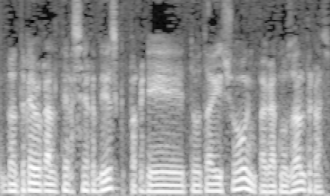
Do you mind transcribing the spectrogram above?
de treure el tercer disc perquè tot això ho hem pagat nosaltres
